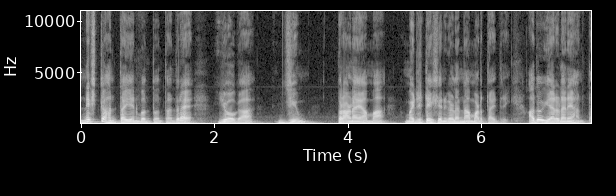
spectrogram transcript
ನೆಕ್ಸ್ಟ್ ಹಂತ ಏನು ಬಂತು ಅಂತಂದರೆ ಯೋಗ, ಜಿಮ್, ಪ್ರಾಣಾಯಾಮ, ಮೆಡಿಟೇಷನ್ಗಳನ್ನು ಮಾಡ್ತಾಯಿದ್ರಿ ಅದು ಎರಡನೇ ಹಂತ.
